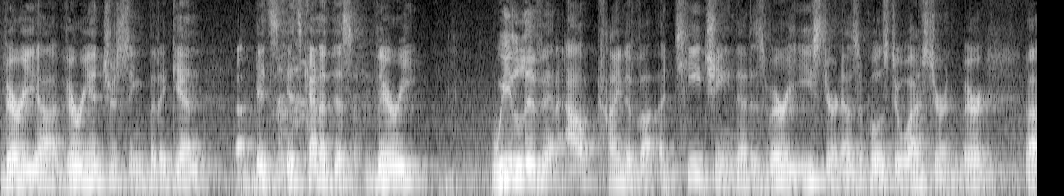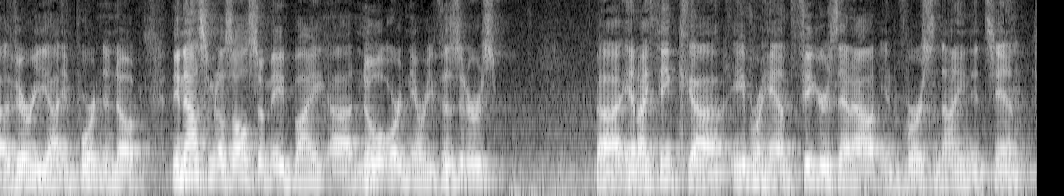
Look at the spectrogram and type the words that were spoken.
Very, uh, very interesting, but again, uh, it's, it's kind of this very, we live it out kind of a, a, teaching that is very Eastern as opposed to Western. Very, uh, very uh, important to note. The announcement was also made by uh, no ordinary visitors. Uh, and I think Abraham figures that out in verse 9 and 10.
